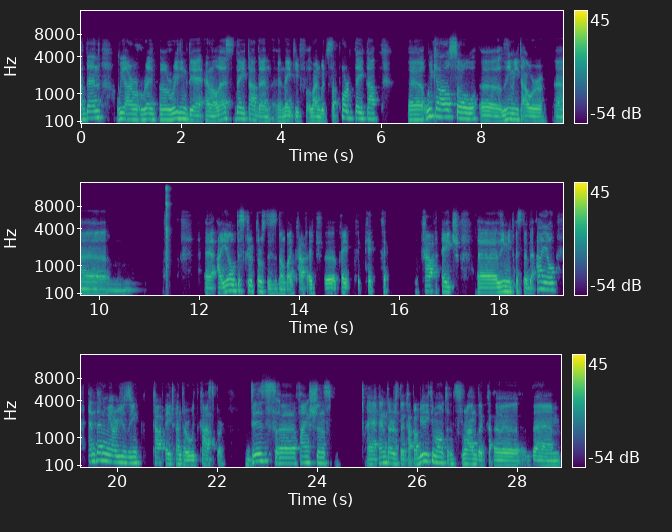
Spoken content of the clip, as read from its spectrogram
And then we are re uh, reading the NLS data, then uh, native language support data. Uh, we can also uh, limit our um, uh, IO descriptors. This is done by cap H, cap H limit std IO. And then we are using cap H enter with Casper. This uh, functions uh, enters the capability mode. It's run the uh, the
